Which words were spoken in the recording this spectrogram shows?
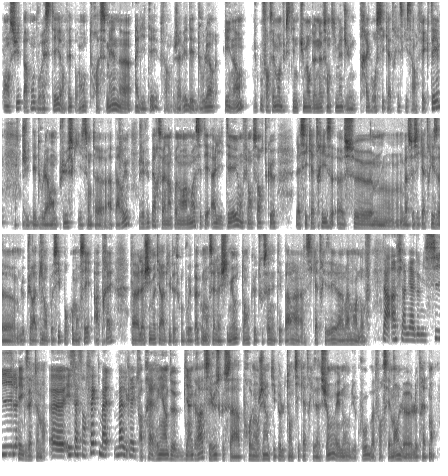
Ensuite, par contre, vous restez en fait pendant trois semaines euh, alité. Enfin, j'avais des douleurs énormes. Du coup, forcément, vu que c'était une tumeur de 9 cm, j'ai eu une très grosse cicatrice qui s'est infectée. J'ai eu des douleurs en plus qui sont euh, apparues. J'ai vu personne hein. pendant un mois. C'était alité. On fait en sorte que la cicatrice euh, se, bah, se cicatrise le plus rapidement possible pour commencer après la chimiothérapie, parce qu'on pouvait pas commencer la chimio tant que tout ça n'était pas cicatrisé vraiment à donf. T'as infirmier à domicile. Exactement. et ça s'infecte malgré tout. Après, rien de bien grave, c'est juste que ça a prolongé un petit peu le temps de cicatrisation et donc du coup, bah forcément le, traitement.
